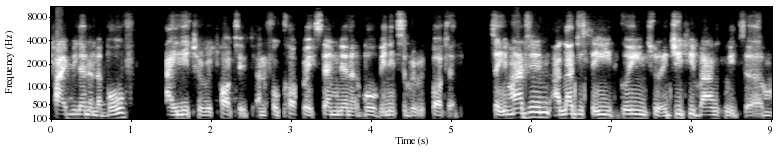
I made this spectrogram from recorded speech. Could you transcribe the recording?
5 million and above I need to report it. And for corporates, 10 million and above, it needs to be reported. So imagine Alhaji Said going to a GT bank with um,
